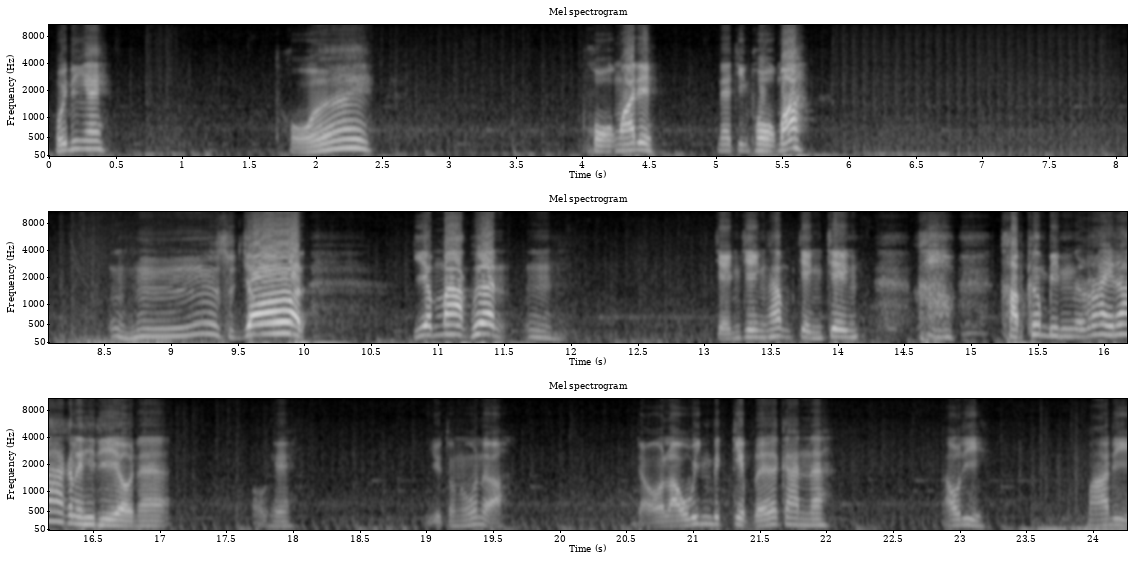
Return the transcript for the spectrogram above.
โอ้ยนี่ไงโถเอ้ย โผล่มาดิแน่จริงโผล่มาอือหือสุดยอด เยี่ยมมากเพื่อน อืมเจ๋งจริงครับ เจ๋งจริงขับขับเครื่องบินไล่ล่ากันเลยทีเดียวนะฮะโอเค อยู่ตรงนู้นเหรอ เดี๋ยวเราวิ่งไปเก็บเลยแล้วกันนะ เอาดิ มาดิ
